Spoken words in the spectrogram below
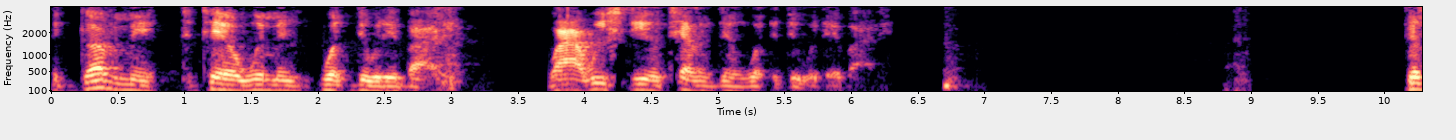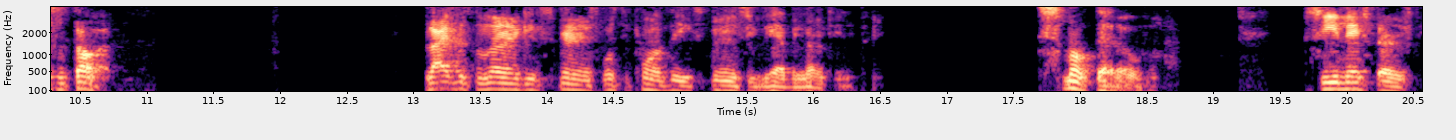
the government to tell women what to do with their body. Why are we still telling them what to do with their body? Just a thought. Life is a learning experience. What's the point of the experience if you haven't learned anything? Smoke that over. See you next Thursday.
